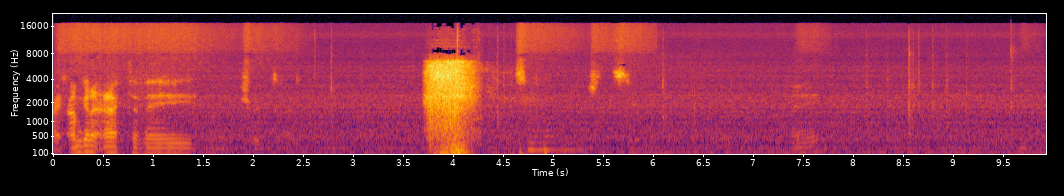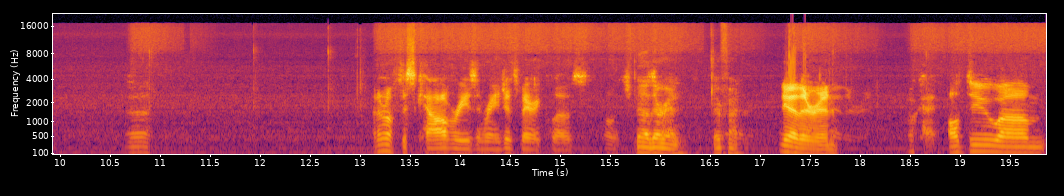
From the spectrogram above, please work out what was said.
right, I'm gonna activate. I'm sure these guys- Let's see. Okay. Uh, I don't know if this cavalry is in range. It's very close. I'll let you No, they're in. They're fine. Yeah, they're in. Okay, I'll do um,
